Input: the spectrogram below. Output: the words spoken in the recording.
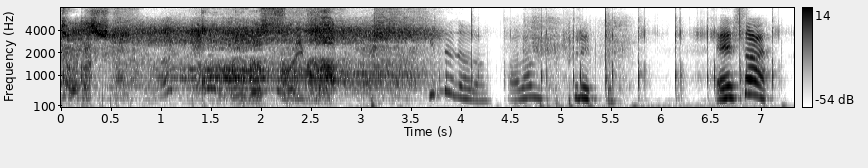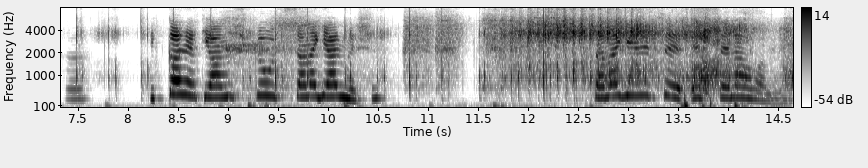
ただしこれが最後だ Kim dedi adam? Adam küfür etti. Eser. Dikkat et yanlışlıkla ulti sana gelmesin. Sana gelirse estela vallahi.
